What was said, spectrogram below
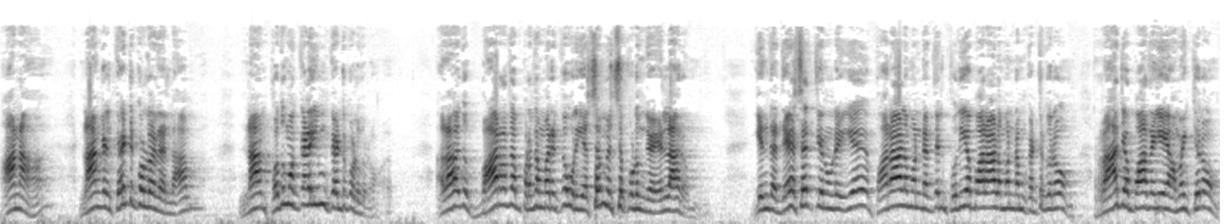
ஆனா நாங்கள் கேட்டுக்கொள்வதெல்லாம் நாம் பொதுமக்களையும் கேட்டுக்கொள்கிறோம். அதாவது பாரத பிரதமருக்கு ஒரு எஸ்எம்எஸ் கொடுங்க எல்லாரும். இந்த தேசத்தினுடைய பாராளுமன்றத்தில் புதிய பாராளுமன்றம் கட்டுகிறோம். ராஜபாதையை அமைக்கிறோம்.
